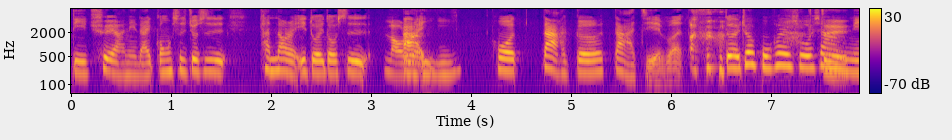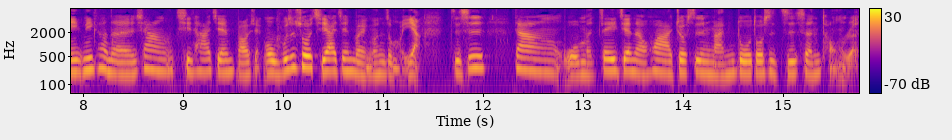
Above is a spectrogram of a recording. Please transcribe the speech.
的确啊，你来公司就是看到了一堆都是老阿姨或大哥大姐们，对，就不会说像你，你可能像其他间保险，我不是说其他间保险公司怎么样，只是像我们这一间的话，就是蛮多都是资深同仁，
